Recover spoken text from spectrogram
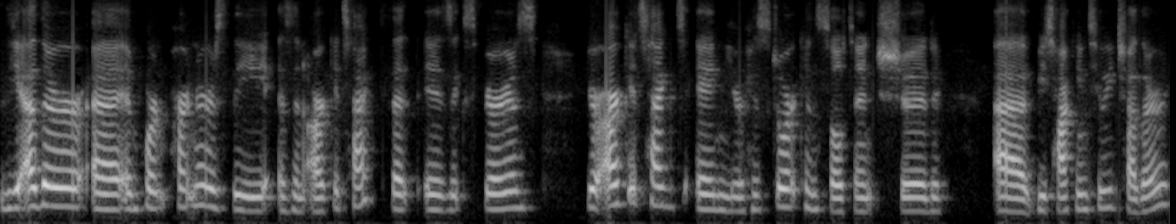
The other uh, important partner is, the, is an architect that is experienced. Your architect and your historic consultant should uh, be talking to each other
